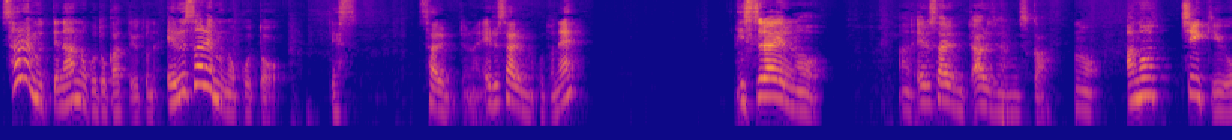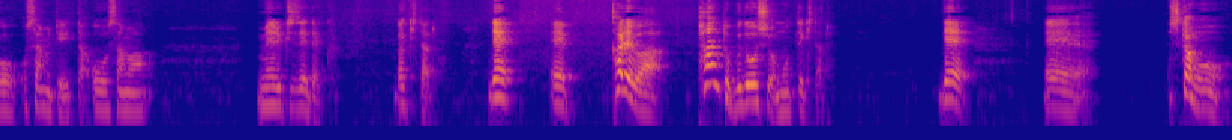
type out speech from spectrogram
サレムって何のことかっていうとね、エルサレムのことです。サレムっていうのはエルサレムのことね。イスラエルのあのエルサレムってあるじゃないですか。あの、あの地域を治めていた王様、メルキゼデクが来たと。で、え彼はパンとブドウ酒を持ってきたと。で、えー、しかも、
